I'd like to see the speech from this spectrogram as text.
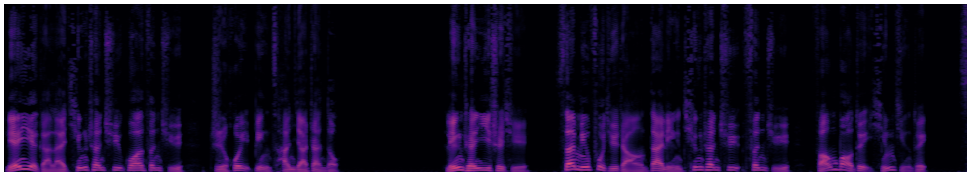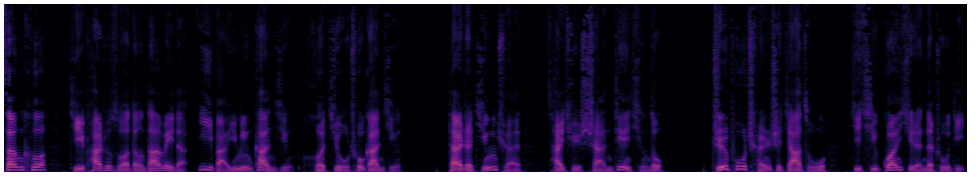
连夜赶来青山区公安分局指挥并参加战斗。凌晨一时许，三名副局长带领青山区分局。防暴队、刑警队、三科及派出所等单位的一百余名干警和九处干警，带着警犬采取闪电行动，直扑陈氏家族及其关系人的驻地。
